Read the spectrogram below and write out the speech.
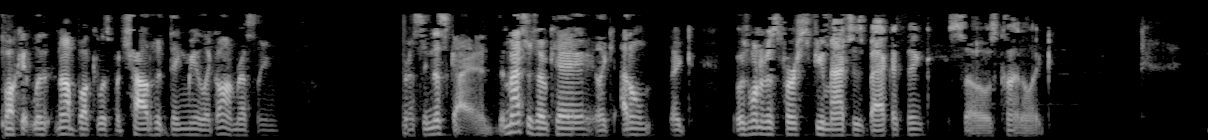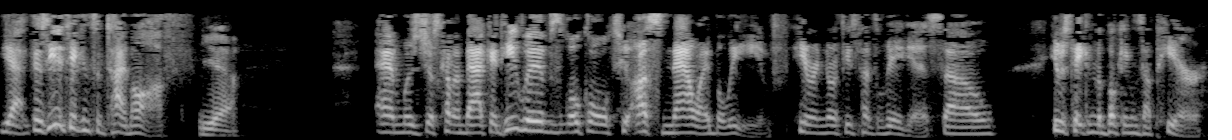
bucket list, not bucket list, but childhood thing. Me like, oh, I'm wrestling, wrestling this guy. And the match was okay. Like, I don't like. It was one of his first few matches back, I think. So it was kind of like, Yeah, because he had taken some time off yeah, and was just coming back, and he lives local to us now, I believe, here in Northeast Pennsylvania. So he was taking the bookings up here.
